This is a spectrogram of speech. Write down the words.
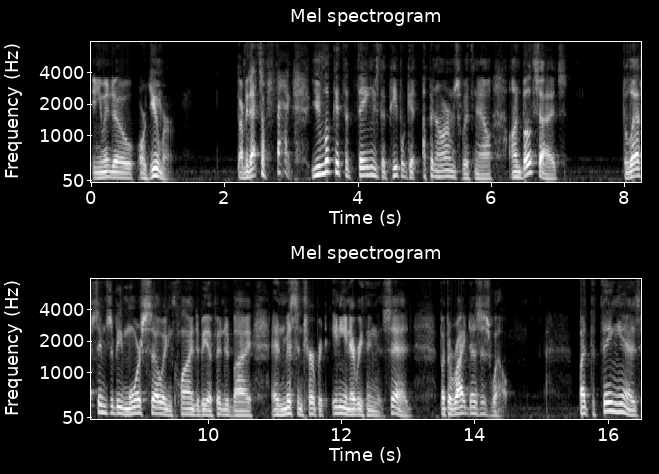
innuendo, or humor. I mean, that's a fact. You look at the things that people get up in arms with now on both sides. The left seems to be more so inclined to be offended by and misinterpret any and everything that's said, but the right does as well. But the thing is,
